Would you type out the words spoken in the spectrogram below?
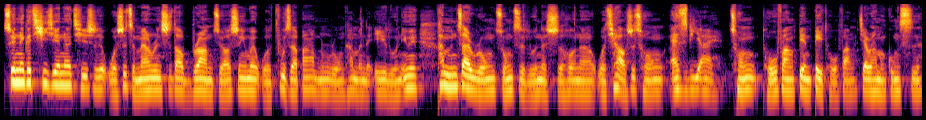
所以那个期间呢，其实我是怎么样认识到 Brown，主要是因为我负责帮他们融他们的 A 轮，因为他们在融种子轮的时候呢，我恰好是从 SBI 从投方变被投方加入他们公司。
